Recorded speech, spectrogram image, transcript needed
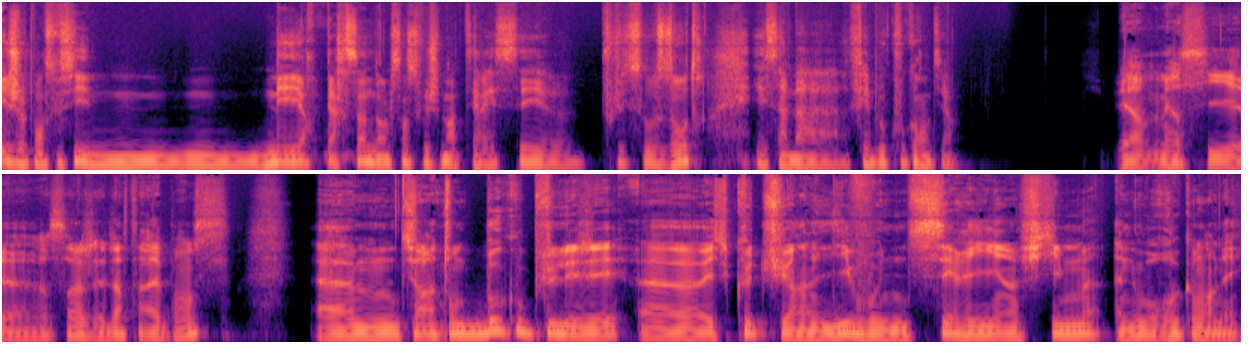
et je pense aussi une meilleure personne dans le sens où je m'intéressais euh, plus aux autres et ça m'a fait beaucoup grandir. Super, merci euh, Vincent, j'adore ta réponse. Euh, sur un ton beaucoup plus léger, est-ce que tu as un livre une série, un film à nous recommander?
